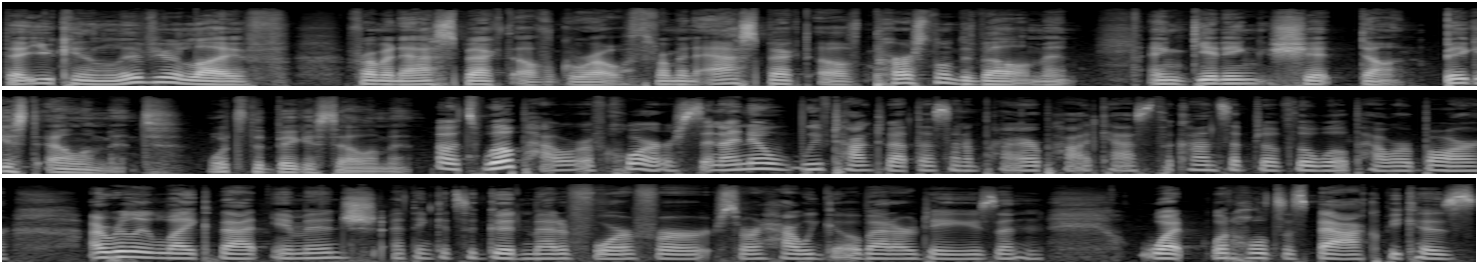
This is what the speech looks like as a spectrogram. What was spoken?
that you can live your life from an aspect of growth, from an aspect of personal development and getting shit done. Biggest element. What's the biggest element? Oh, it's willpower, of course. And I know we've talked about this on a prior podcast, the concept of the willpower bar. I really like that image. I think it's a good metaphor for sort of how we go about our days and what what holds us back because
